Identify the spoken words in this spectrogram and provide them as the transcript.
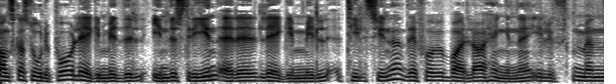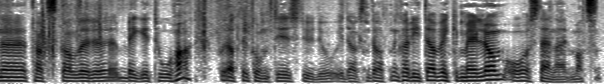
man skal stole på, legemiddelindustrien eller Legemiddeltilsynet. Det får vi bare la hengende i luften, men eh, takk skal dere begge to ha for at dere kom til studio i Dagsnytt 18. Karita Bekkemellom og Steinar Madsen.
